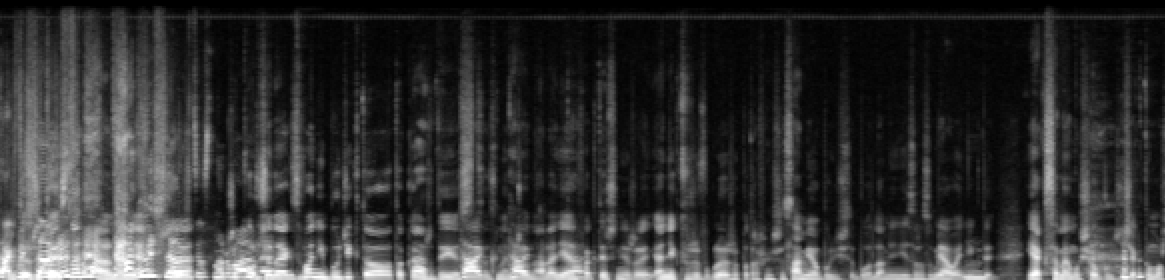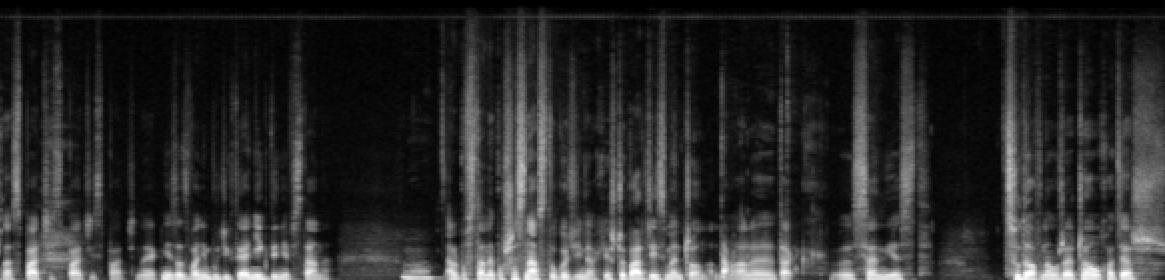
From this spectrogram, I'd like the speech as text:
Tak, że, to, że myślałam, to jest normalne, tak, nie? myślałam, że że, to jest że normalne. kurczę, no jak dzwoni budzik, to, to każdy jest Tak, zmęczony, tak, ale nie, tak. faktycznie, że, a niektórzy w ogóle, że potrafią się sami obudzić, to było dla mnie niezrozumiałe Mm. nigdy. Jak samemu się obudzić, jak tu można spać i spać i spać. No jak nie zadzwoni budzik, to ja nigdy nie wstanę. No. Albo wstanę po 16 godzinach, jeszcze bardziej zmęczona. No, Tak. ale tak, sen jest cudowną rzeczą, chociaż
